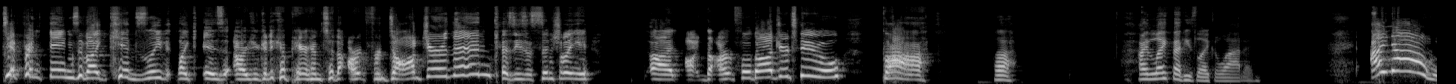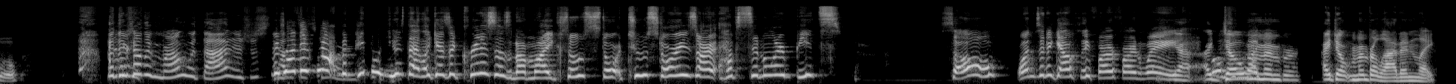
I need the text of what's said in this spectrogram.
different things about kids leave. Like, is are you going to compare him to the Artful Dodger then? Because he's essentially uh, uh, the Artful Dodger too. Bah. Uh, I like that he's like Aladdin. I know. But there's nothing wrong with that. It's just There's that's the nothing wrong, but people use that like as a criticism. I'm like, so sto- two stories are have similar beats. So one's in a galaxy far, far away. Yeah, I One's don't like- remember. I don't remember Aladdin like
